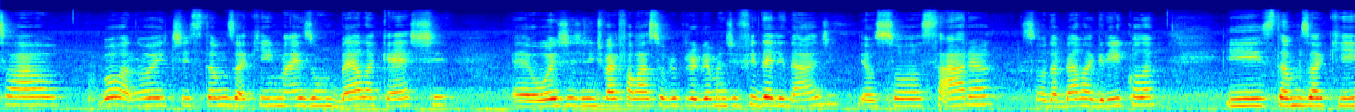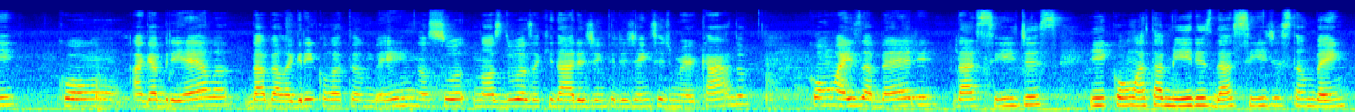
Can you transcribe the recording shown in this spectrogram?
pessoal, boa noite. Estamos aqui em mais um Bela Cast. É, hoje a gente vai falar sobre o programa de fidelidade. Eu sou Sara, sou da Bela Agrícola e estamos aqui com a Gabriela da Bela Agrícola também, nós, nós duas aqui da área de inteligência de mercado, com a Isabelle da CIDES e com a Tamires da CIDES também.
